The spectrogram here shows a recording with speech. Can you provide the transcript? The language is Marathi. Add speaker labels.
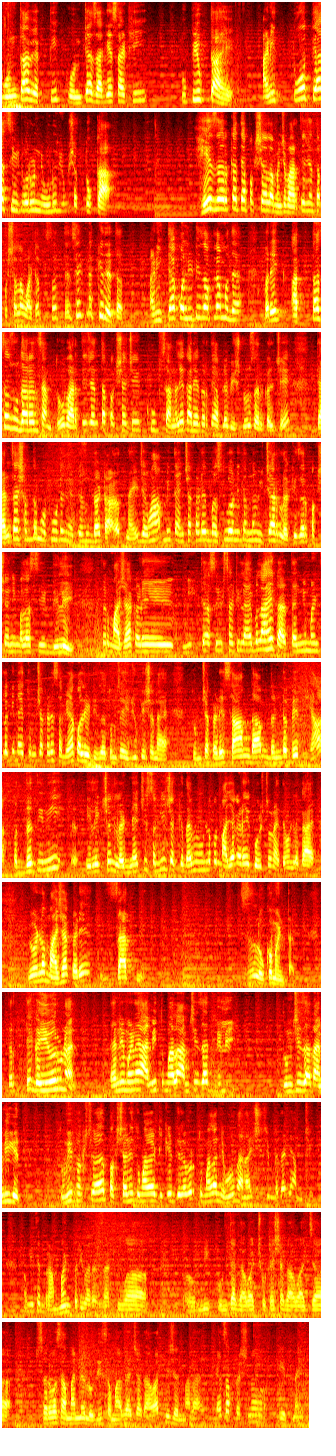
Speaker 1: कोणता व्यक्ती कोणत्या जागेसाठी उपयुक्त आहे आणि तो त्या सीटवरून निवडून येऊ शकतो का? हे जर का त्या पक्षाला म्हणजे भारतीय जनता पक्षाला वाटत असतं ते सीट नक्की देतात. आणि त्या क्वालिटीज आपल्यामध्ये बरं एक आत्ताचंच उदाहरण सांगतो. भारतीय जनता पक्षाचे खूप चांगले कार्यकर्ते आपल्या विष्णू सर्कलचे त्यांचा शब्द मोठमोठे नेते सुद्धा टाळत नाही. जेव्हा मी त्यांच्याकडे बसलो आणि त्यांना विचारलं की जर पक्षाने मला सीट दिली तर माझ्याकडे मी त्या सीटसाठी लायबल आहे का? त्यांनी म्हटलं की नाही तुमच्याकडे सगळ्या क्वालिटीज आहे तुमचं एज्युकेशन आहे. तुमच्याकडे साम दाम दंडभेद ह्या पद्धतीने इलेक्शन लढण्याची सगळी शक्यता आहे. मी म्हटलं पण माझ्याकडे एक गोष्ट नाही. ते म्हटलं काय? मी म्हटलं माझ्याकडे जात नाही. जसं लोक म्हणतात. तर ते गहीवरून आले. त्यांनी म्हणे आम्ही तुम्हाला आमची जात दिली. तुमची जात आम्ही घेतली. तुम्ही पक्ष पक्षाने तुम्हाला तिकीट दिल्यावर तुम्हाला निवडून आणायची जिम्मेदारी आमची मग इथे ब्राह्मण परिवाराचा किंवा मी कोणत्या गावात छोट्याशा गावात ज्या सर्वसामान्य लोधी समाजाच्या गावात मी जन्माला आहे त्याचा प्रश्न येत नाही.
